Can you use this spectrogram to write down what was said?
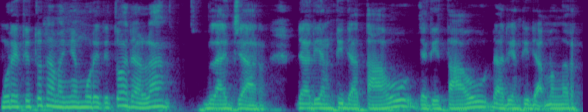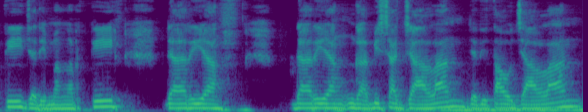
Murid itu namanya murid itu adalah belajar dari yang tidak tahu jadi tahu, dari yang tidak mengerti jadi mengerti, dari yang dari yang nggak bisa jalan jadi tahu jalan,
